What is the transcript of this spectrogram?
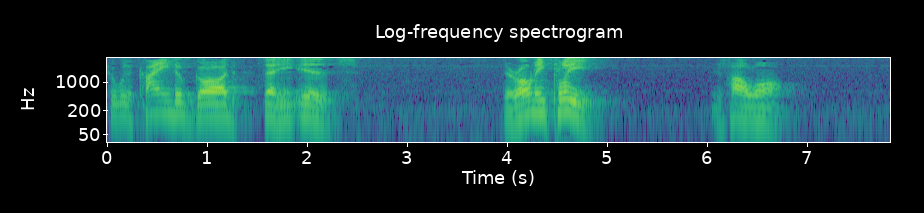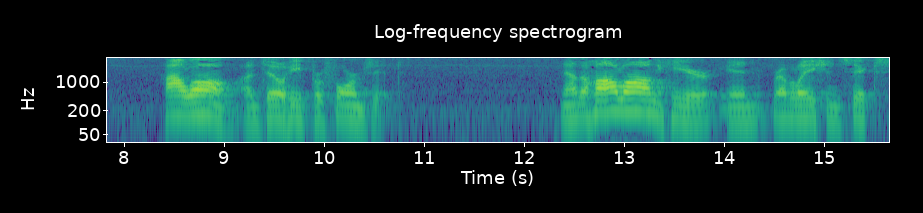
to the kind of God that He is. Their only plea is how long? How long until He performs it? Now the how long here in Revelation 6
